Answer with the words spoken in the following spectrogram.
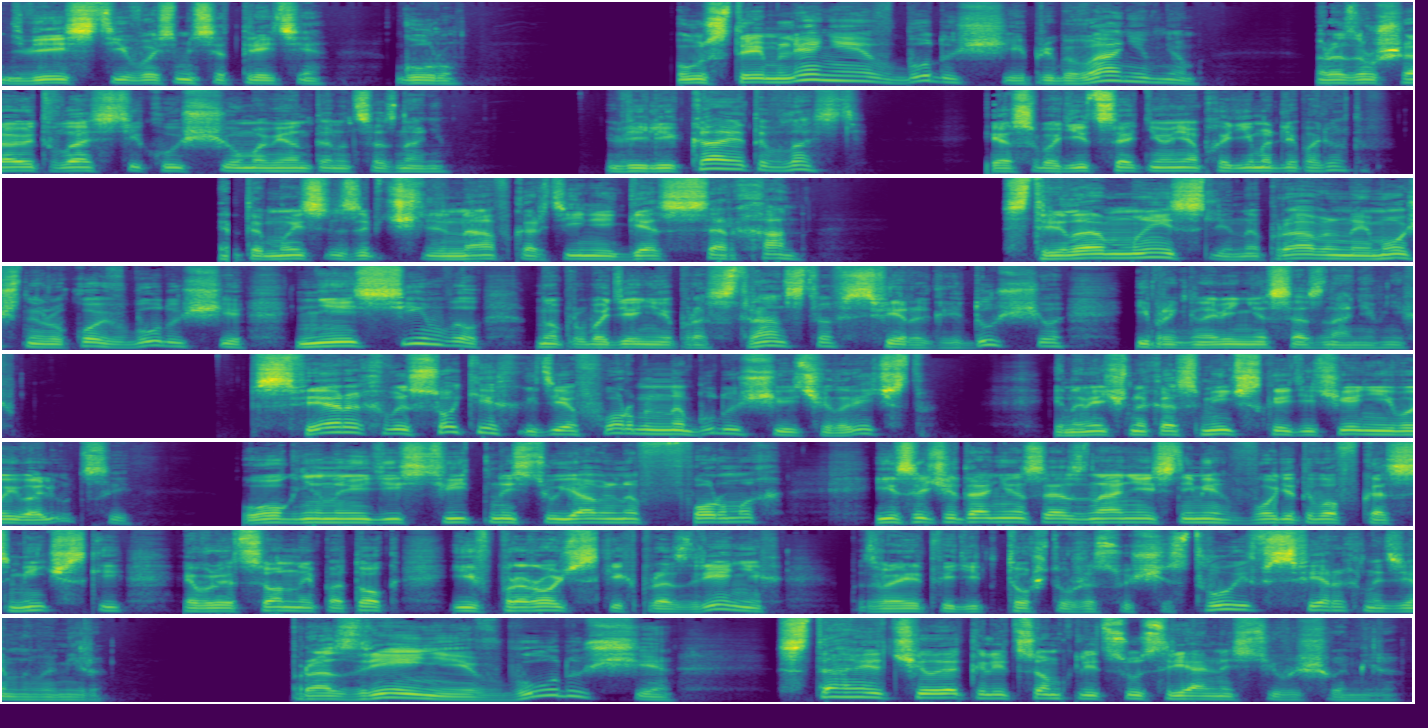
283. Гуру. Устремление в будущее и пребывание в нем разрушают власть текущего момента над сознанием. Велика эта власть, и освободиться от нее необходимо для полетов. Эта мысль запечатлена в картине Гессерхан. Стрела мысли, направленная мощной рукой в будущее, не символ, но прободение пространства в сферы грядущего и проникновение сознания в них. В сферах высоких, где оформлено будущее человечества и намечено космическое течение его эволюции, огненная действительность уявлена в формах, и сочетание сознания с ними вводит его в космический эволюционный поток и в пророческих прозрениях позволяет видеть то, что уже существует в сферах надземного мира. Прозрение в будущее ставит человека лицом к лицу с реальностью высшего мира.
